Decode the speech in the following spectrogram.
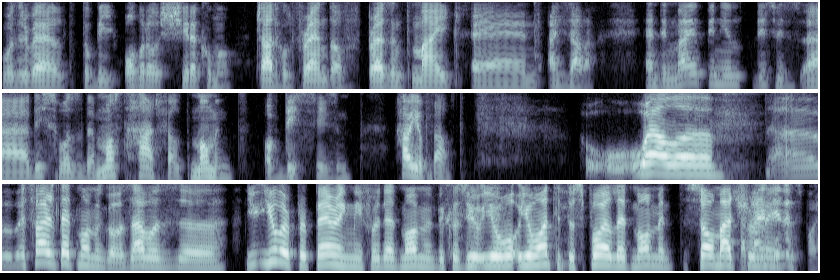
was revealed to be Oboro Shirakumo, childhood friend of present Mike and Aizawa. And in my opinion, this was uh, this was the most heartfelt moment of this season. How you felt? Well, uh, uh, as far as that moment goes, I was. Uh, you, you were preparing me for that moment because you you you wanted to spoil that moment so much But for I me. didn't spoil.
